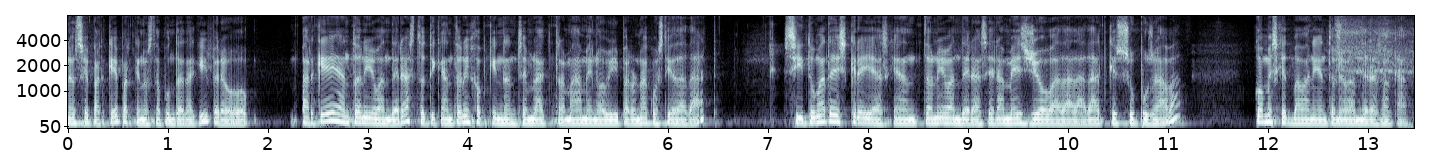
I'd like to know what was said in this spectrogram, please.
no sé per què, perquè no està apuntat aquí, però per què Antonio Banderas, tot i que Anthony Hopkins em sembla extremadament obvi per una qüestió d'edat, si tu mateix creies que Antonio Banderas era més jove de l'edat que es suposava, com és que et va venir Antonio Banderas al cap?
